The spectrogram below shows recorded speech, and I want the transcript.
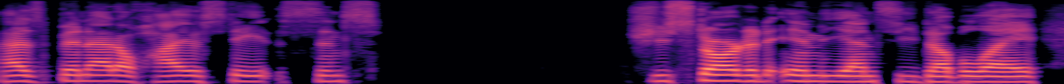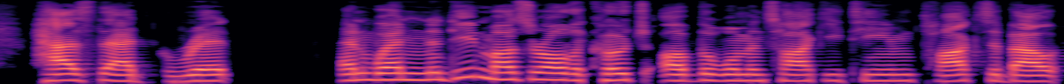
has been at Ohio State since she started in the NCAA, has that grit and when Nadine Muzerall, the coach of the women's hockey team, talks about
